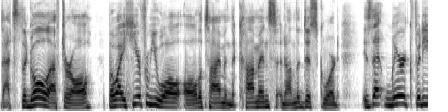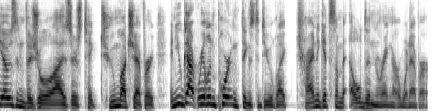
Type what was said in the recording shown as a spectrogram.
that's the goal after all. But what I hear from you all all the time in the comments and on the discord is that lyric videos and visualizers take too much effort and you got real important things to do like trying to get some Elden Ring or whatever.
